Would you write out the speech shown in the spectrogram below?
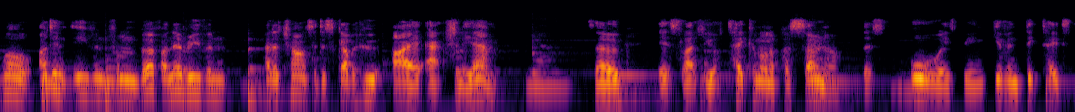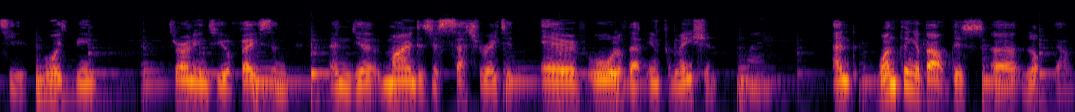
well, I didn't even, from birth, I never even had a chance to discover who I actually am. Yeah. So it's like you have taken on a persona that's always been given, dictated to you, always been thrown into your face, and, and your mind is just saturated air of all of that information. Right. And one thing about this uh, lockdown,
